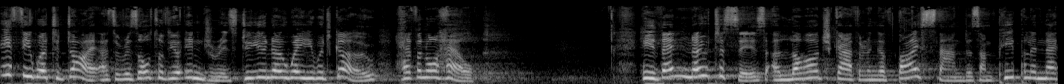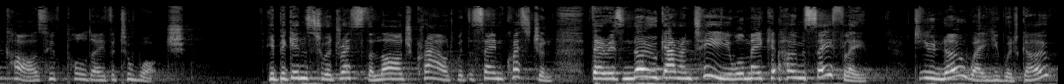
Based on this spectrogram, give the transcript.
if you were to die as a result of your injuries, do you know where you would go, heaven or hell? He then notices a large gathering of bystanders and people in their cars who've pulled over to watch. He begins to address the large crowd with the same question There is no guarantee you will make it home safely. Do you know where you would go?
